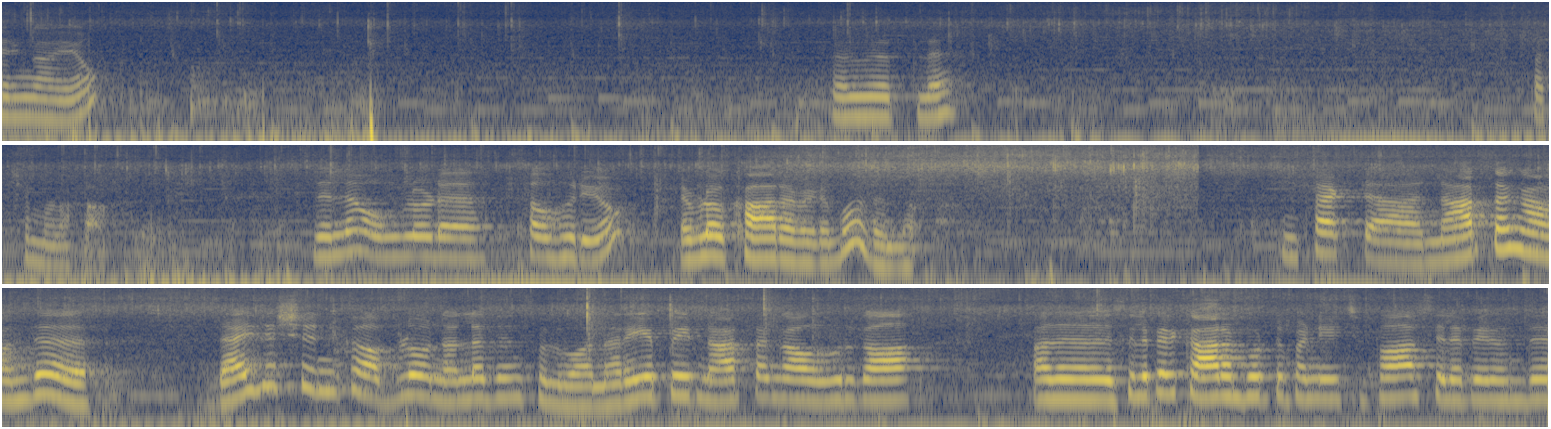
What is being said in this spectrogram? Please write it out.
பெருங்காயம் கருவேப்பிலை பச்சை மிளகா இதெல்லாம் உங்களோட சௌகரியம். எவ்வளோ காரம் வேணுமோ அதெல்லாம். இன்ஃபேக்ட் நார்த்தங்காய் வந்து டைஜஷனுக்கு அவ்வளோ நல்லதுன்னு சொல்லுவாள் நிறைய பேர் நார்த்தங்காய் ஊறுகாய் அது சில பேர் காரம் போட்டு பண்ணி வச்சுப்பா. சில பேர் வந்து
